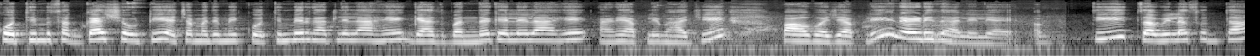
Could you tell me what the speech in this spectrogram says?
कोथिंबीर सगळ्यात शेवटी याच्यामध्ये मी कोथिंबीर घातलेला आहे गॅस बंद केलेला आहे आणि आपली भाजी पावभाजी आपली रेडी झालेली आहे. ती चवीलासुद्धा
